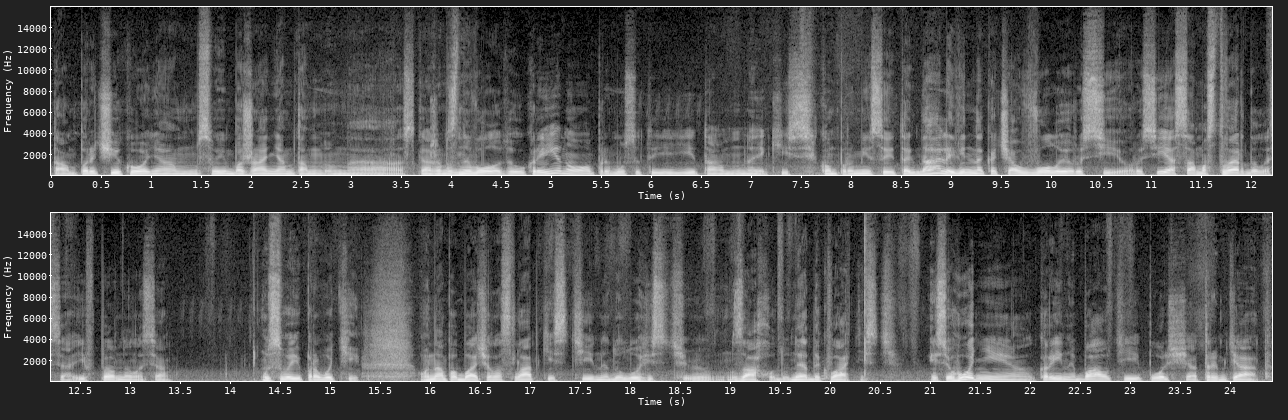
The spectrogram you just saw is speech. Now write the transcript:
там перечікуванням, своїм бажанням там, е, скажімо, зневолити Україну, примусити її там на якісь компроміси і так далі. Він накачав волею Росію. Росія самоствердилася і впевнилася у своїй правоті. Вона побачила слабкість і недолугість е, Заходу, неадекватність. І сьогодні країни Балтії, Польща тремтять.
